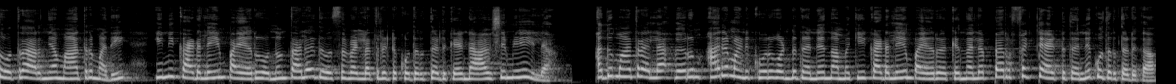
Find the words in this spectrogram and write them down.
സൂത്രം അറിഞ്ഞാൽ മാത്രം മതി. ഇനി കടലയും പയറും ഒന്നും തലേ ദിവസം വെള്ളത്തിലിട്ട് കുതിർത്തെടുക്കേണ്ട ആവശ്യമേ ഇല്ല. അതുമാത്രമല്ല വെറും അരമണിക്കൂർ കൊണ്ട് തന്നെ നമുക്ക് ഈ കടലയും പയറും ഒക്കെ നല്ല പെർഫെക്റ്റ് ആയിട്ട് തന്നെ കുതിർത്തെടുക്കാം.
